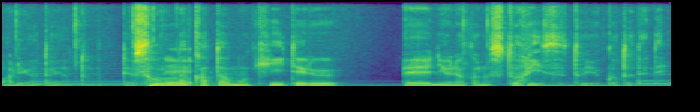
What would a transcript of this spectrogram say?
ありがたいなと思ってそんな方も聞いてる、えーニューナカのストーリーズということでね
